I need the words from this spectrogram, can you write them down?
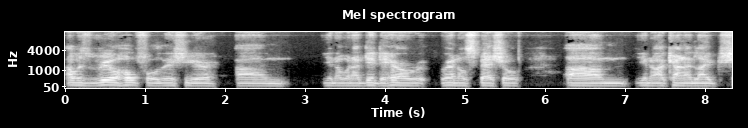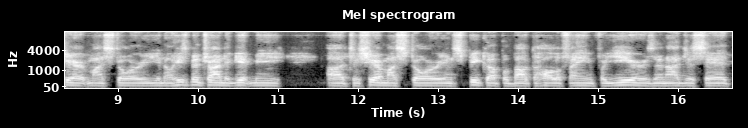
I was real hopeful this year. Um, you know, when I did the Harold Reynolds special, um, you know, I kind of like shared my story. You know, he's been trying to get me uh, to share my story and speak up about the Hall of Fame for years, and I just said,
